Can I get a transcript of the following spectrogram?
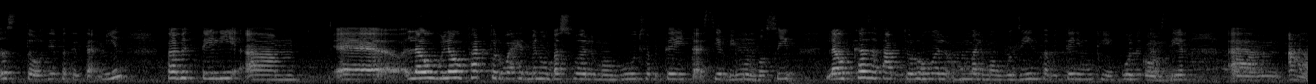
قسط وثيقة التأمين. فبالتالي آه، لو لو factor واحد منهم بس هو اللي موجود فبالتالي التأثير بيكون. بسيط. لو كذا factor هم هم اللي موجودين فبالتالي ممكن يكون التأثير أعلى.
